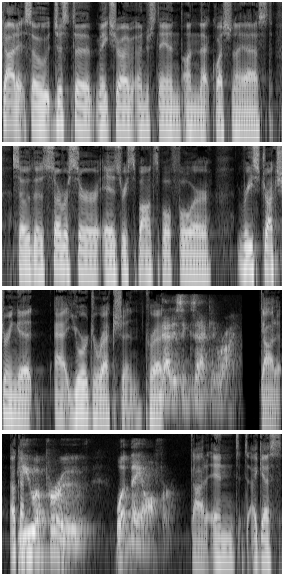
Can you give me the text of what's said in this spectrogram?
Got it. So just to make sure I understand on that question I asked, so the servicer is responsible for restructuring it at your direction, correct? That is exactly right. Got it. Okay. You approve what they offer. Got it. And I guess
